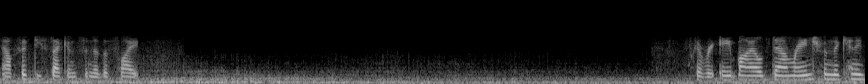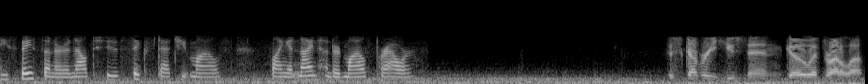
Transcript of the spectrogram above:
Now 50 seconds into the flight. Discovery 8 miles downrange from the Kennedy Space Center at an altitude of 6 statute miles, flying at 900 miles per hour. Discovery Houston, go at throttle up.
